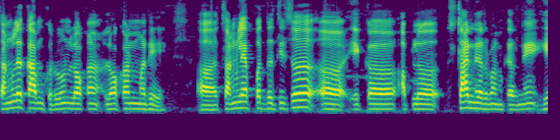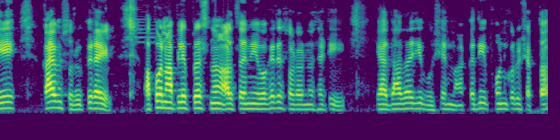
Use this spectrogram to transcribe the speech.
चांगलं काम करून लोकां लोकांमध्ये चांगल्या पद्धतीचं एक आपलं स्थान निर्माण करणे हे कायमस्वरूपी राहील. आपण आपले प्रश्न, अडचणी वगैरे सोडवण्यासाठी या दादाजी भुसेंना कधी फोन करू शकता,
